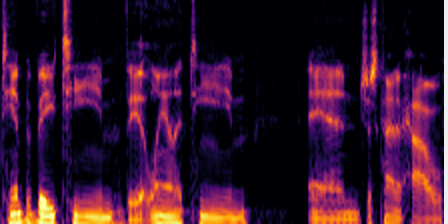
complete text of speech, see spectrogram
Tampa Bay team, the Atlanta team, and just kind of how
